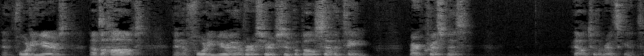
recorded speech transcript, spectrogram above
and 40 years of the Hogs, and a 40 year anniversary of Super Bowl 17. Merry Christmas. Hail to the Redskins.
